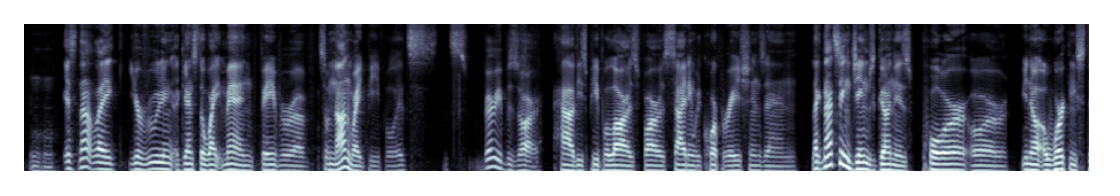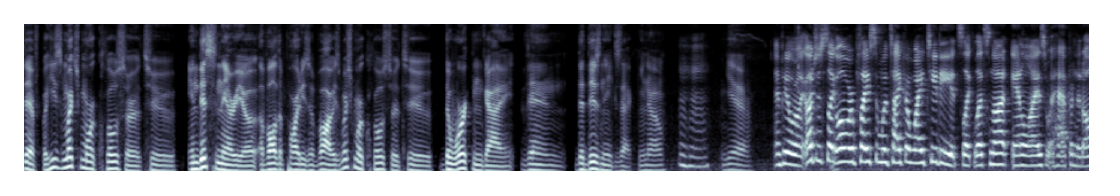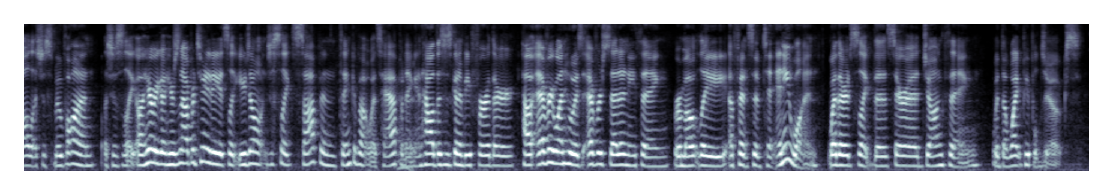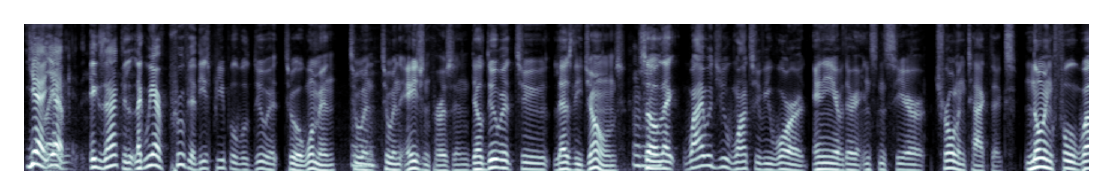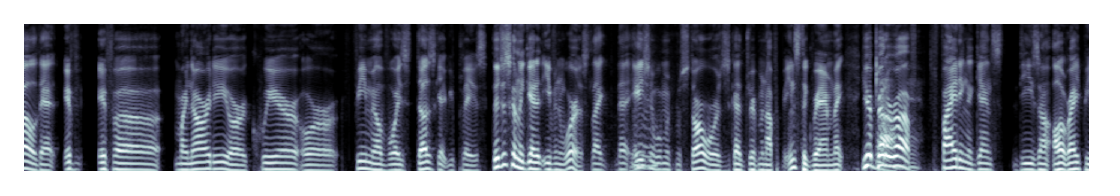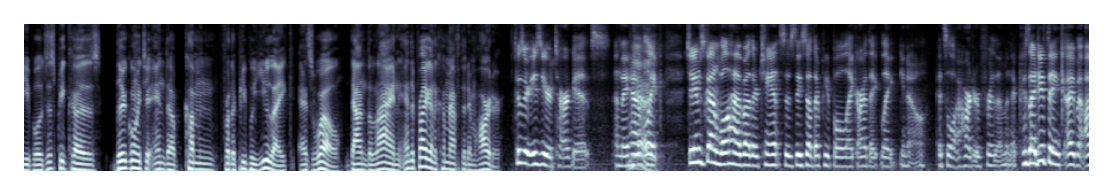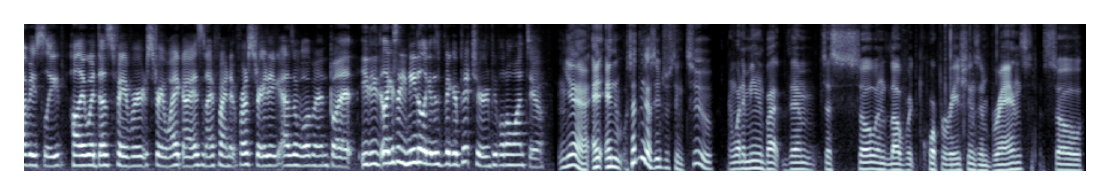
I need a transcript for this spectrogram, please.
it's not like you're rooting against the white men in favor of some non-white people. It's it's very bizarre how these people are as far as siding with corporations and like not saying James Gunn is poor or you know a working stiff, but he's much more closer to in this scenario of all the parties involved. He's much more closer to the working guy than the Disney exec. You know? Mm-hmm. Yeah. And people were like, "Oh, just like, oh, replace him with Taika Waititi." It's like, let's not analyze what happened at all. Let's just move on. Let's just like, oh, here we go. Here's an opportunity. It's like you don't just like stop and think about what's happening and how this is going to be further. How everyone who has ever said anything remotely offensive to anyone, whether it's like the Sarah Jeong thing with the white people jokes. Yeah, yeah, exactly. Like we have proof that these people will do it to a woman, to an mm-hmm. to an Asian person. They'll do it to Leslie Jones. So mm-hmm. like why would you want to reward any of their insincere trolling tactics, knowing full well that if if a minority or queer or female voice does get replaced, they're just gonna get it even worse. Like that Asian mm-hmm. woman from Star Wars just got driven off of Instagram. Like you're better Oh, off man. fighting against these uh, alt right people just because they're going to end up coming for the people you like as well down the line, and they're probably going to come after them harder. because they're easier targets and they have Yeah. like james gunn will have other chances these other people like are they like you know it's a lot harder for them and because i do think I, obviously hollywood does favor straight white guys and i find it frustrating as a woman but you need like i said you need to look at this bigger picture and people don't want to Yeah, and, and something that's interesting too, and what I mean about them just so in love with corporations and brands, so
